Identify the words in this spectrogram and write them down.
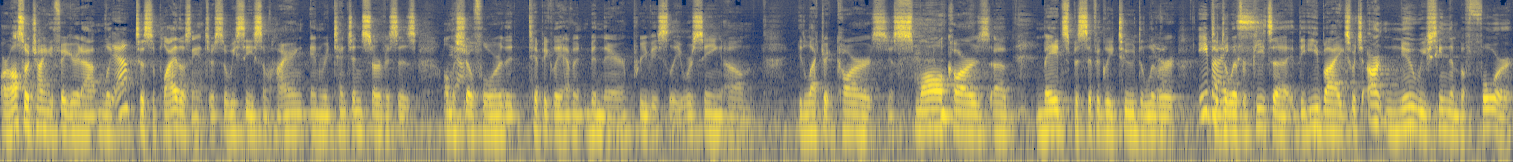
are also trying to figure it out and look Yeah. to supply those answers. So we see some hiring and retention services on the Yeah. show floor that typically haven't been there previously. We're seeing um, electric cars, you know, small cars uh, made specifically to deliver Yeah. to deliver pizza. The e-bikes, which aren't new, we've seen them before,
